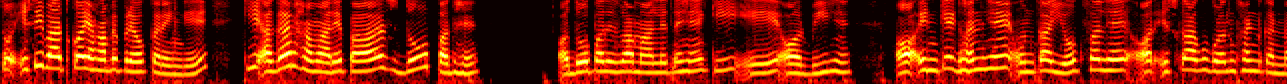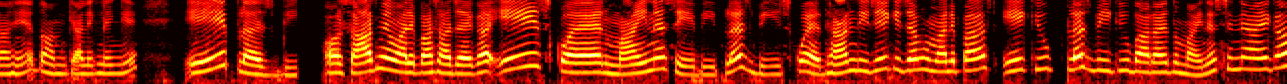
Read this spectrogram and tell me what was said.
तो इसी बात को यहाँ पे प्रयोग करेंगे कि अगर हमारे पास दो पद हैं, और दो पद इस बार मान लेते हैं कि ए और बी हैं और इनके घन है, उनका योगफल है और इसका आपको गुणनखंड करना है तो हम क्या लिख लेंगे? ए प्लस बी और साथ में हमारे पास आ जाएगा a square minus a b plus b square ध्यान दीजिए कि जब हमारे पास a cube plus b cube आ रहा है तो माइनस चिन्ह आएगा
